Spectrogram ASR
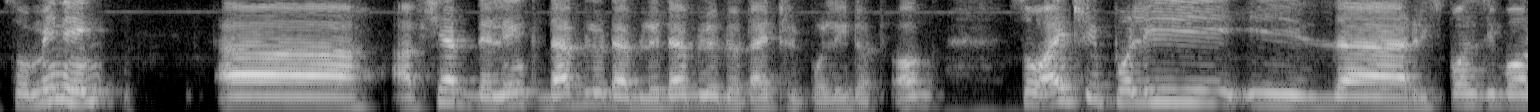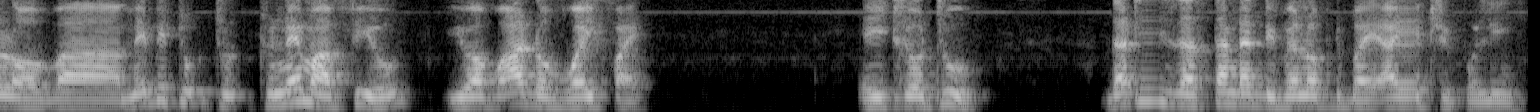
So meaning, uh, I've shared the link www.ieee.org. So IEEE is uh, responsible of, uh, maybe to, to, to name a few, you have heard of Wi-Fi 802. That is a standard developed by IEEE.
